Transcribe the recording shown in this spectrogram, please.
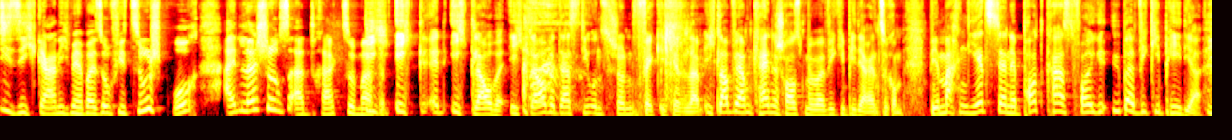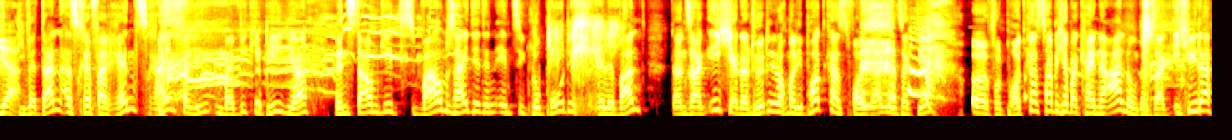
die sich gar nicht mehr bei so viel Zuspruch, einen Löschungsantrag zu machen. Ich, ich, äh, ich glaube, ich glaube, dass die uns schon weggekettet haben. Ich glaube, wir haben keine Chance mehr bei Wikipedia reinzukommen. Wir machen jetzt ja eine Podcast-Folge über Wikipedia, Ja. die wir dann als Referenz rein verlinken bei Wikipedia, wenn es darum geht, warum seid ihr denn enzyklopädisch relevant? Dann sage ich, ja, dann hört ihr doch mal die Podcast-Folge an. Dann sagt der, äh, von Podcast habe ich aber keine Ahnung. Dann sage ich wieder,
